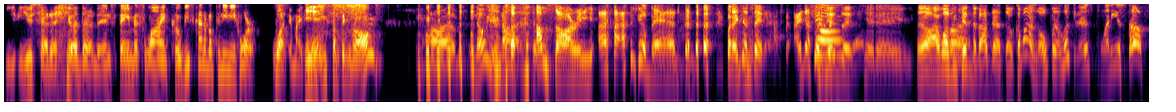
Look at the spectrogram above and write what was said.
you, you said it. You had the, the infamous line, Kobe's kind of a panini whore. What am I Yeah. saying? Something wrong? Um, no, you're not. So, I'm sorry. I, I feel bad, but I did say that. I definitely did say that. kidding. No, I wasn't But- kidding about that though. Come on, open it. Look, there's plenty of stuff.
